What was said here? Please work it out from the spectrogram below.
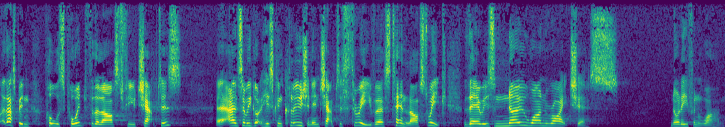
That's been Paul's point for the last few chapters. Uh, and so we got his conclusion in chapter 3, verse 10 last week. There is no one righteous, not even one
